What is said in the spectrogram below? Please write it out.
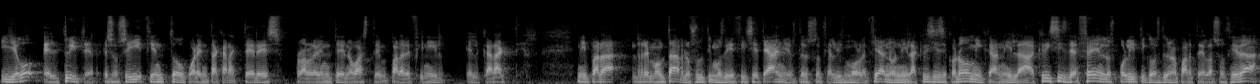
Y llegó el Twitter. Eso sí, 140 caracteres probablemente no basten para definir el carácter ni para remontar los últimos 17 años del socialismo valenciano, ni la crisis económica, ni la crisis de fe en los políticos de una parte de la sociedad.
